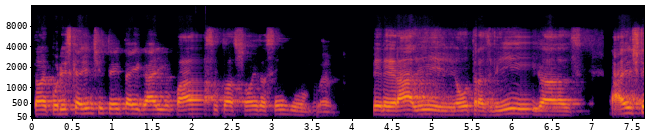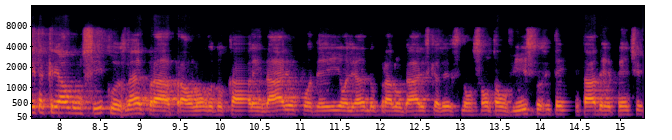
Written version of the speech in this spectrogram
Então é por isso que a gente tenta ir garimpar situações assim, né? peneirar ali outras ligas. Aí a gente tenta criar alguns ciclos, né, para ao longo do calendário poder ir olhando para lugares que às vezes não são tão vistos e tentar de repente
